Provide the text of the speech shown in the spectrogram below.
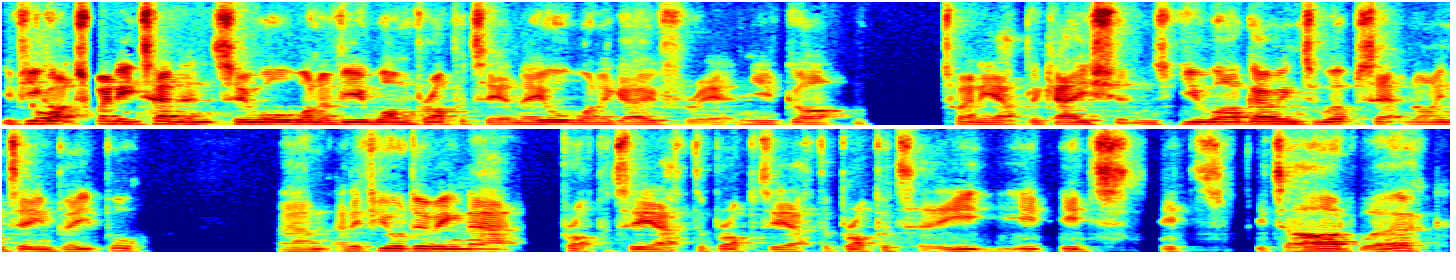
if you've got 20 tenants who all want to view one property and they all want to go for it, and you've got 20 applications, you are going to upset 19 people. Um, and if you're doing that property after property after property, it, it's it's it's hard work.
